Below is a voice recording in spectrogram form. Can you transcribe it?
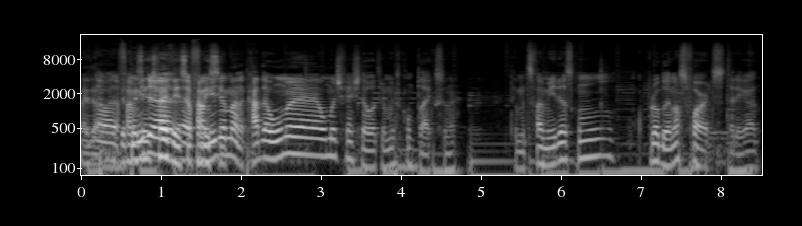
Mas ó, hora. depois família, a gente vai ver se é, eu família, mano, cada uma é uma diferente da outra. É muito complexo, né? Tem muitas famílias com, com problemas fortes, tá ligado?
